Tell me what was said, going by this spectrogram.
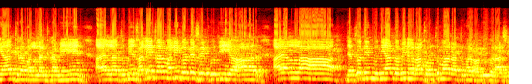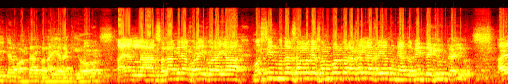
ইয়া আকরাম আল্লাহ যতদিন দুনিয়া জমিন রাখো, তোমার তোমার হবিবর আশিকার মহতাজ বানাইয়া রাখিও। আয় আল্লাহ সলাবিরা করাই করাইয়া মসজিদ মুদারসার লোকে সম্পর্ক রাখাই রাখাইয়া দুনিয়া জমিন থেকে উঠাইও। আয়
